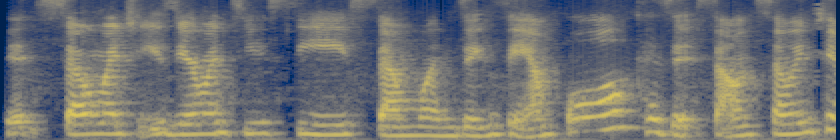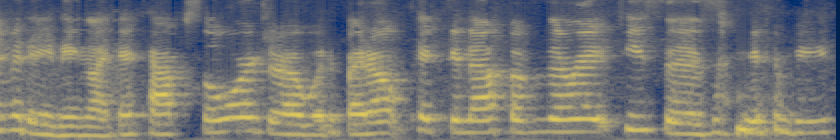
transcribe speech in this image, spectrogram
It's so much easier once you see someone's example because it sounds so intimidating, like a capsule wardrobe. But if I don't pick enough of the right pieces, I'm going to be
